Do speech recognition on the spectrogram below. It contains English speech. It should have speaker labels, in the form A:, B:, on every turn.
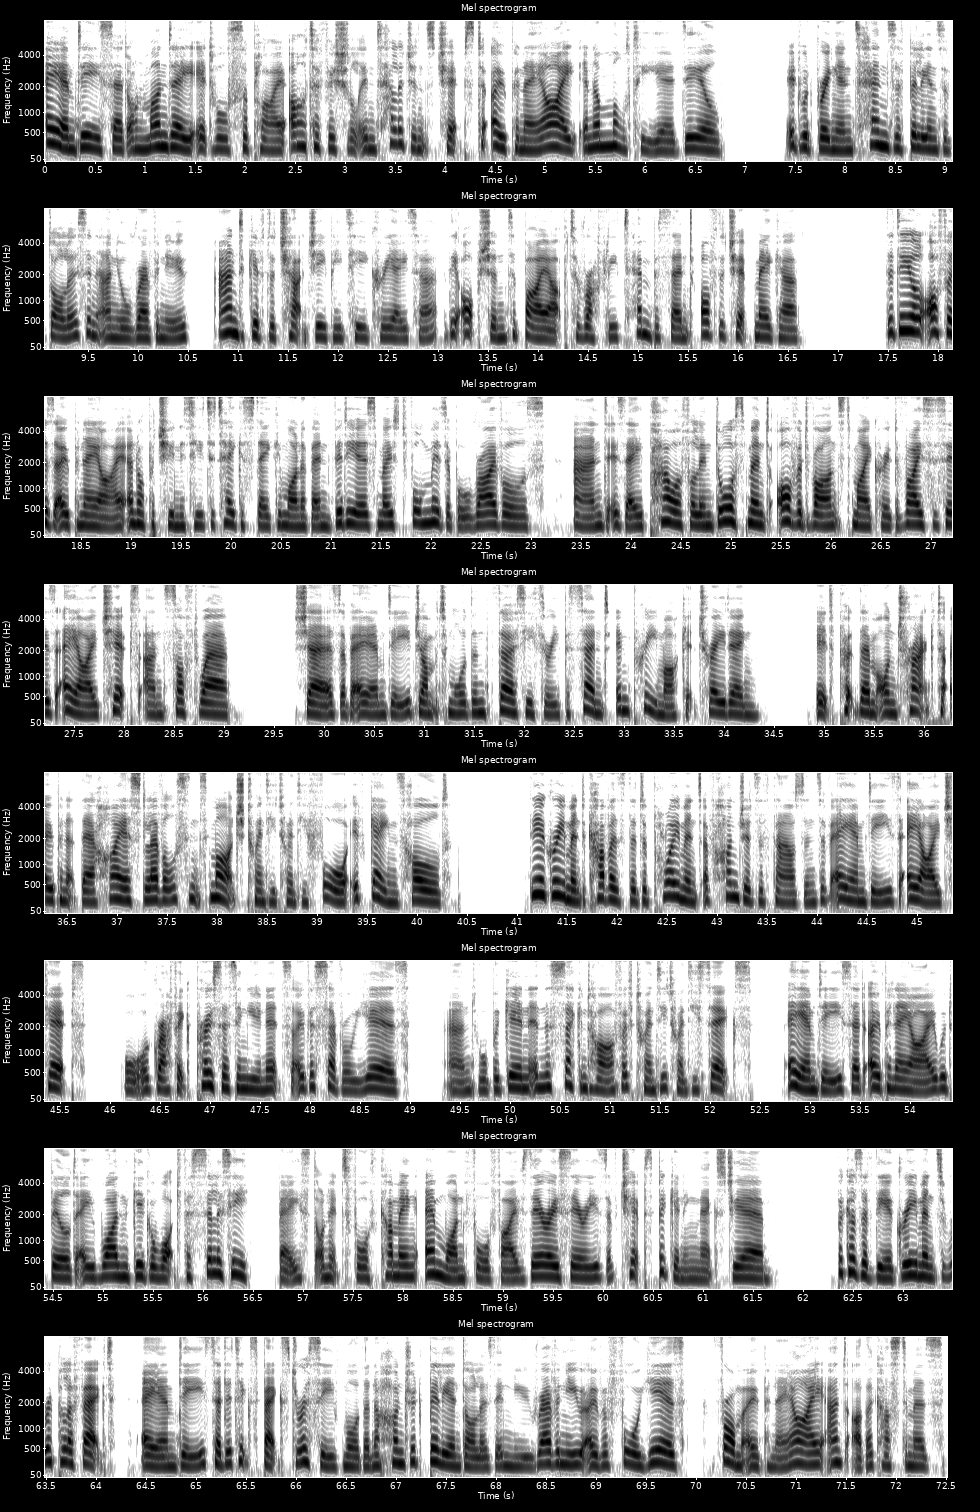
A: AMD said on Monday it will supply artificial intelligence chips to OpenAI in a multi year deal. It would bring in tens of billions of dollars in annual revenue and give the ChatGPT creator the option to buy up to roughly 10% of the chip maker. The deal offers OpenAI an opportunity to take a stake in one of NVIDIA's most formidable rivals and is a powerful endorsement of Advanced Micro Devices' AI chips and software. Shares of AMD jumped more than 33% in pre market trading. It put them on track to open at their highest level since March 2024 if gains hold. The agreement covers the deployment of hundreds of thousands of AMD's AI chips, or graphic processing units, over several years, and will begin in the second half of 2026. AMD said OpenAI would build a 1 gigawatt facility based on its forthcoming MI450 series of chips beginning next year. Because of the agreement's ripple effect, AMD said it expects to receive more than $100 billion in new revenue over four years from OpenAI and other customers.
